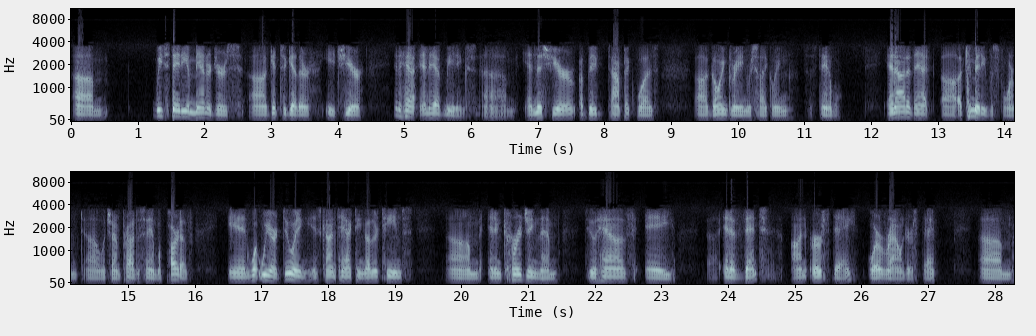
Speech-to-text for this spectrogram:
um, we stadium managers uh, get together each year and and have meetings. Um, and this year, a big topic was uh, going green, recycling, sustainable. And out of that, uh, a committee was formed, uh, which I'm proud to say I'm a part of. And what we are doing is contacting other teams um, and encouraging them to have a uh, an event on Earth Day or around Earth Day, um,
